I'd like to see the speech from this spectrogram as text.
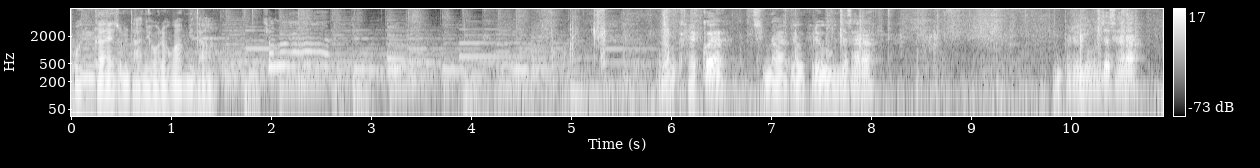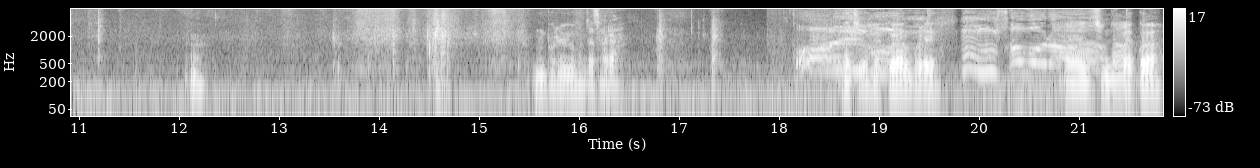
본가에 좀 다녀오려고 합니다. 나도 갈 거야. 집 나가고 영프레고 혼자 살아. 영프레고 혼자 살아. 어? 영프레고 혼자 살아. 나 집에 갈 거야, 영파리. 무서워라. 집 나갈 거야.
